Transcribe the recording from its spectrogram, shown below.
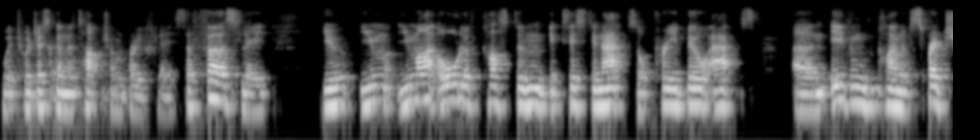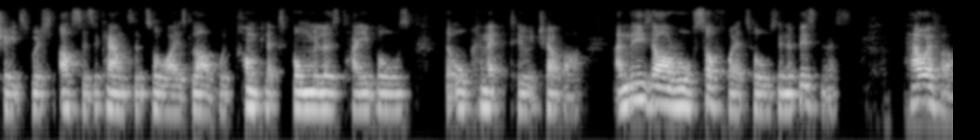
which we're just going to touch on briefly. So firstly, you, you, you might all have custom existing apps or pre-built apps, um, even kind of spreadsheets, which us as accountants always love with complex formulas, tables that all connect to each other. And these are all software tools in a business. However,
